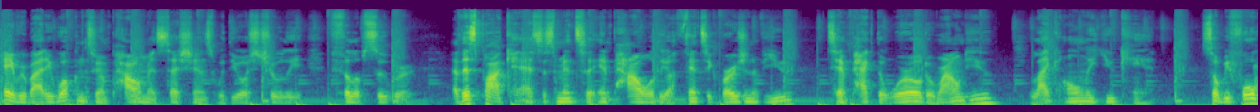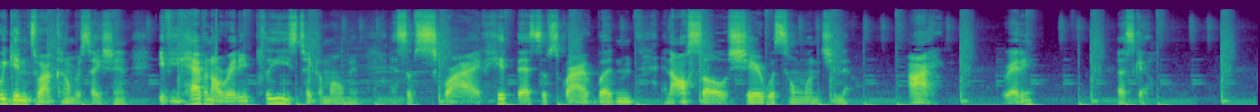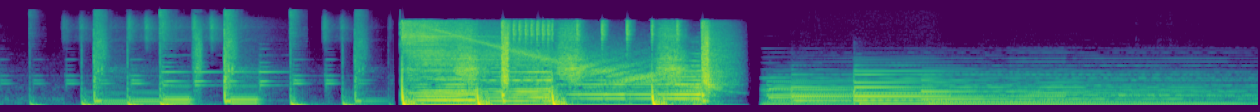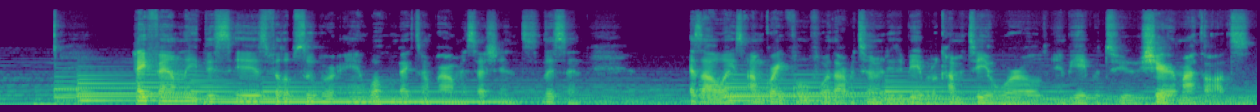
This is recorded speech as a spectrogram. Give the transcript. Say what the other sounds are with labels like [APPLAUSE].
Hey, everybody, welcome to Empowerment Sessions with yours truly, Philip Suber. Now, this podcast is meant to empower the authentic version of you to impact the world around you like only you can. So, before we get into our conversation, if you haven't already, please take a moment and subscribe. Hit that subscribe button and also share with someone that you know. All right, ready? Let's go. This is Philip Suber, and welcome back to Empowerment Sessions. Listen, as always, I'm grateful for the opportunity to be able to come into your world and be able to share my thoughts,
